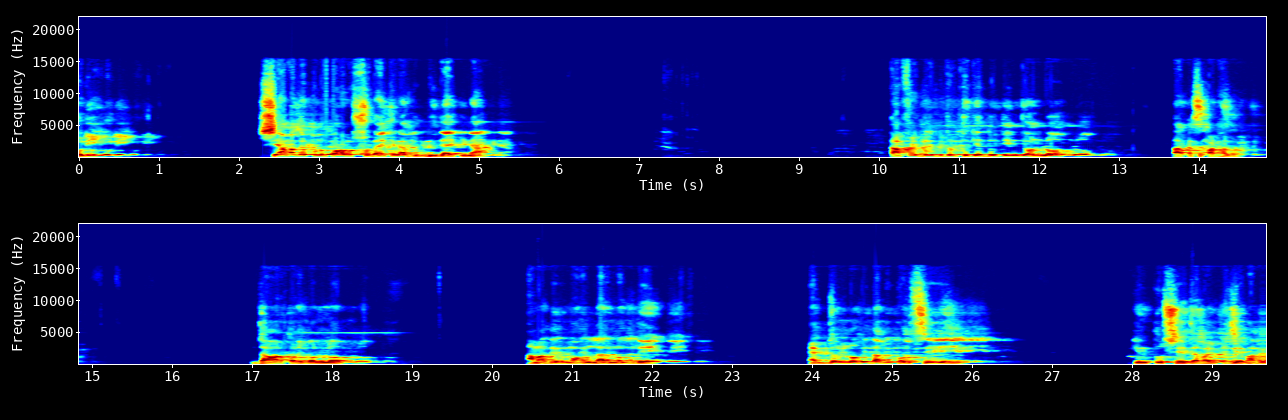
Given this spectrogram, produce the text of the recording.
বলি। সে আমাদের কোনো পরামর্শ দেয় কিনা, বুদ্ধি দেয় কিনা? কাফেরদের ভিতর থেকে দুই, তিনজন লোক তার কাছে পাঠালো। যাওয়ার পরে বলল আমাদের মহল্লার মধ্যে একজন নবী দাবি করছে, কিন্তু সে যেভাবে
